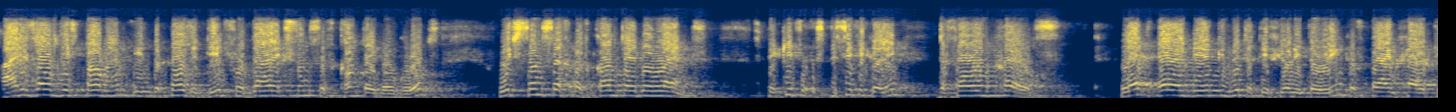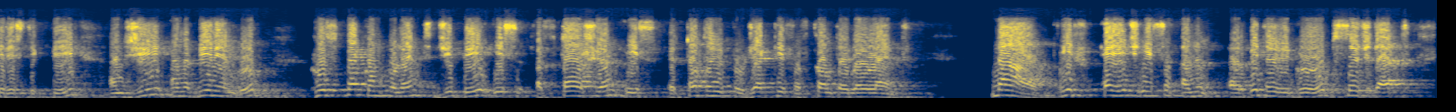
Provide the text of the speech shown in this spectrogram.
I resolve this problem in the positive for direct sums of countable groups, which sums of, of countable length. Specifically, the following holds. Let L be a commutative unitary ring of prime characteristic P and G an abelian group whose P component GP is of torsion is a totally projective of countable length. Now, if H is an arbitrary group such that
